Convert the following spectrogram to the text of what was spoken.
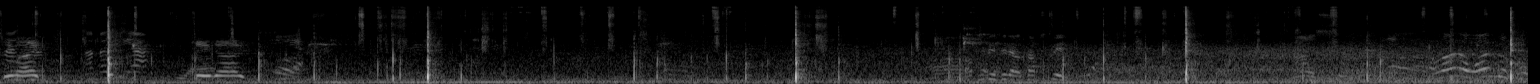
See you, Mike. See you guys. Sila, top speed. Nice. Alana, wonderful.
